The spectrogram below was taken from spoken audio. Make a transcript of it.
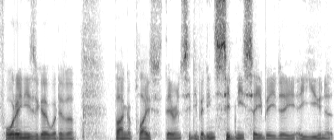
14 years ago, whatever, buying a place there in Sydney, but in Sydney CBD, a unit,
